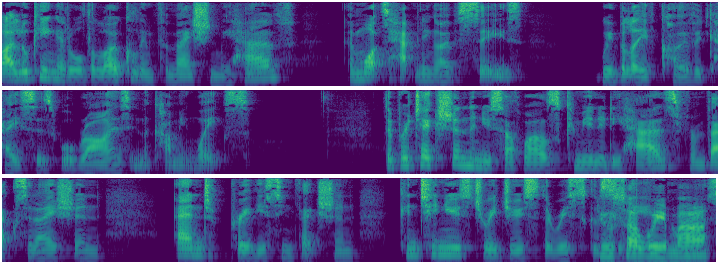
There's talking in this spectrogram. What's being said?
By looking at all the local information we have and what's happening overseas, we believe COVID cases will rise in the coming weeks. The protection the New South Wales community has from vaccination and previous infection continues to reduce the risk of New South severe Wales မှာ illness.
